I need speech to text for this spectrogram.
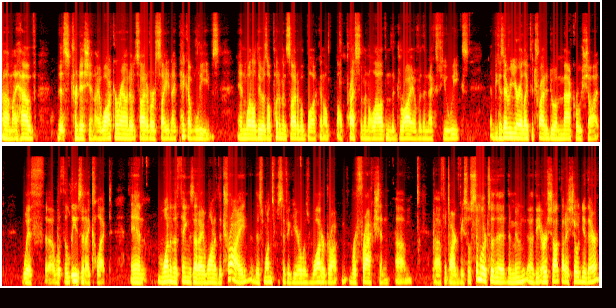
um, I have this tradition. I walk around outside of our site and I pick up leaves. And what I'll do is I'll put them inside of a book and I'll, I'll press them and allow them to dry over the next few weeks. Because every year I like to try to do a macro shot with uh, with the leaves that I collect. And one of the things that I wanted to try this one specific year was water drop refraction um, uh, photography. So similar to the the moon uh, the Earth shot that I showed you there.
